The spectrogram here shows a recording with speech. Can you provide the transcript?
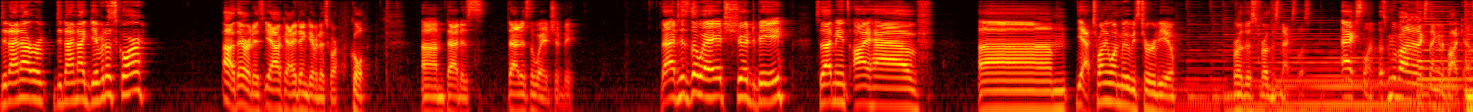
Did I not? Re- did I not give it a score? Oh, there it is. Yeah, okay, I didn't give it a score. Cool. Um, that is that is the way it should be. That is the way it should be. So that means I have, um, yeah, 21 movies to review for this for this next list. Excellent. Let's move on to the next thing in the podcast.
